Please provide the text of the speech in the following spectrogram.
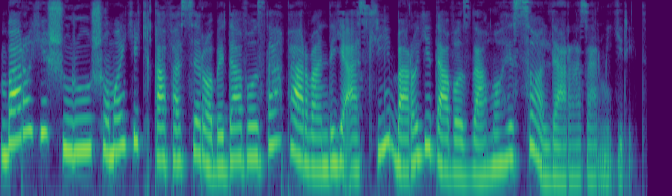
برای شروع شما یک قفسه را به دوازده پرونده اصلی برای دوازده ماه سال در نظر می گیرید.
